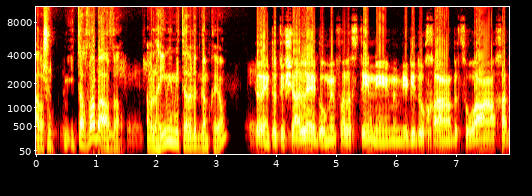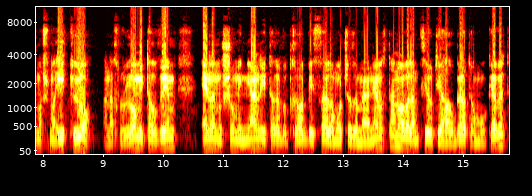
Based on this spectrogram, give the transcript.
הרשות התערבה בעבר, אבל האם היא מתערבת גם כיום? תראה, אם אתה תשאל גורמים פלסטינים, הם יגידו לך בצורה חד משמעית לא. אנחנו לא מתערבים, אין לנו שום עניין להתערב בבחירות בישראל למרות שזה מעניין אותנו, אבל המציאות היא הרבה יותר מורכבת.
